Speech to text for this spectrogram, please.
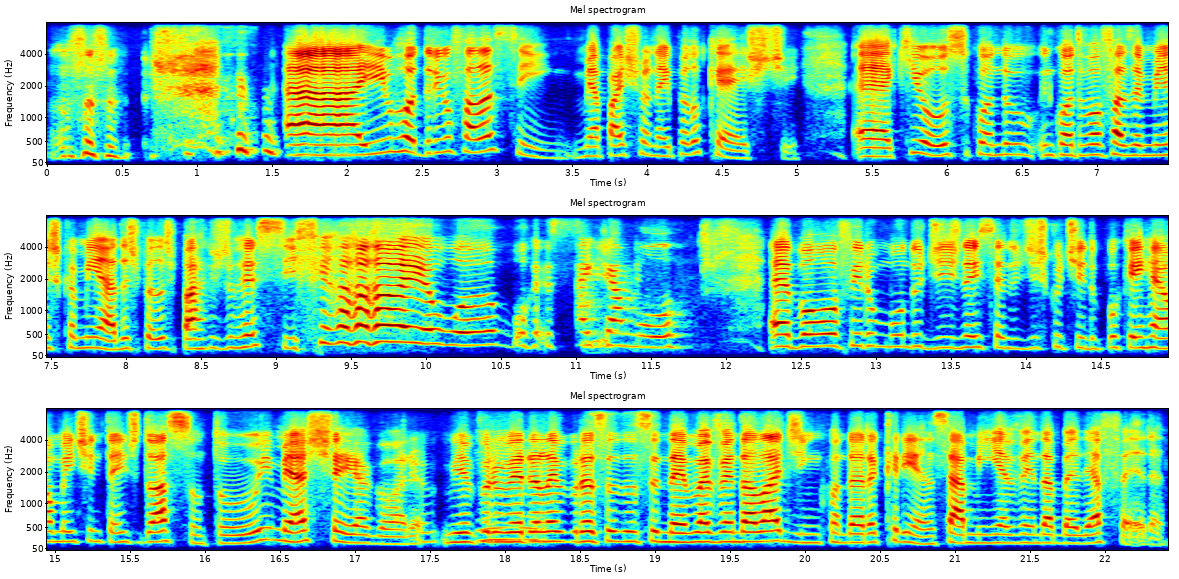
Aí o Rodrigo fala assim: me apaixonei pelo cast, é, que ouço quando, enquanto vou fazer minhas caminhadas pelos parques do Recife. Ai, eu amo Recife. Ai, que amor. É bom ouvir o mundo Disney sendo discutido por quem realmente entende do assunto. Ui, me achei agora. Minha primeira Hum. lembrança do cinema é vendo Aladdin quando era criança. A minha é vendo a Bela e a Fera.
